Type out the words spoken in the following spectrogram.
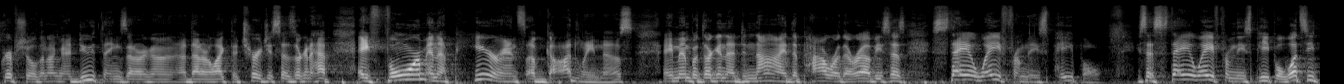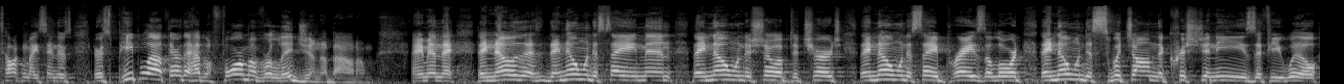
scriptural. They're not going to do things that are, going uh, that are like the church. He says they're going to have a form and appearance of godliness. Amen. But they're going to deny the power thereof. He says, stay away from these people. He says, stay away from these people. What's he talking about? He's saying there's, there's people out there that have a form of religion about them. Amen. They, they, know that, they know when to say amen. They know when to show up to church. They know when to say praise the Lord. They know when to switch on the Christianese, if you will.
